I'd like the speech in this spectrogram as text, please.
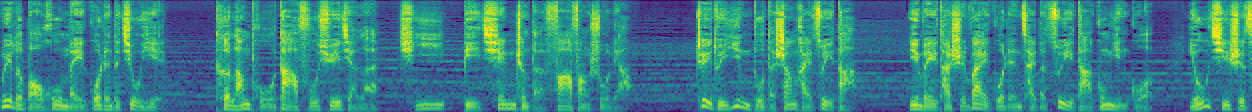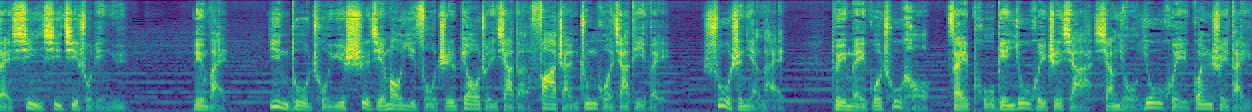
为了保护美国人的就业，特朗普大幅削减了 H-1B 签证的发放数量。这对印度的伤害最大，因为它是外国人才的最大供应国，尤其是在信息技术领域。另外，印度处于世界贸易组织标准下的发展中国家地位，数十年来对美国出口在普遍优惠之下享有优惠关税待遇。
